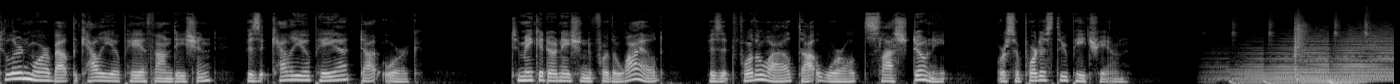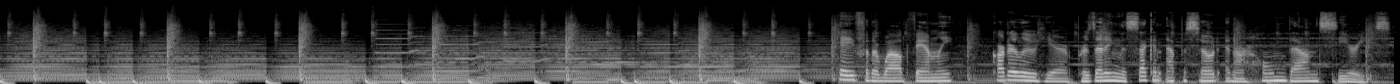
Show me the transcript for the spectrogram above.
To learn more about the Kalliopeia Foundation, visit kalliopeia.org. To make a donation to For the Wild, visit forthewild.world slash donate or support us through Patreon. Hey For the Wild family, Carter Lou here, presenting the second episode in our Homebound series.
